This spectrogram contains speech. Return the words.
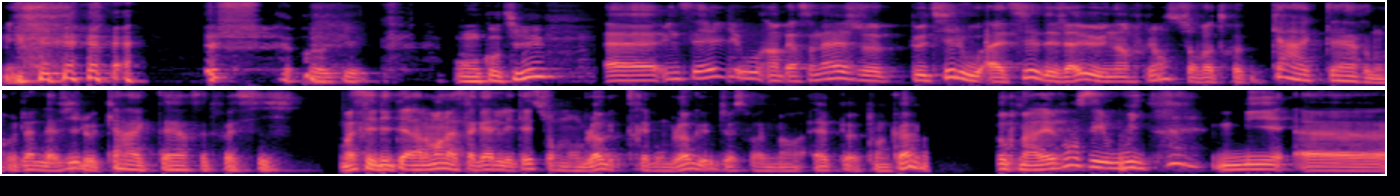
Mais... ok. On continue? Euh, une série où un personnage peut-il ou a-t-il déjà eu une influence sur votre caractère? Donc au-delà de la vie, le caractère cette fois-ci. Moi, c'est littéralement la saga de l'été sur mon blog, très bon blog, justonemoreapp.com. Donc ma réponse est oui. Mais euh,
